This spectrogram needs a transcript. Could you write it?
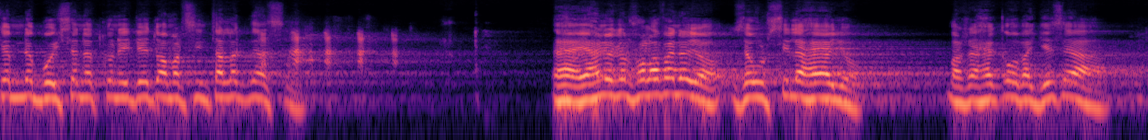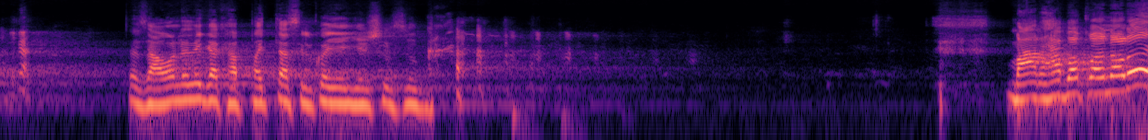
কেমনে বইছেন এতক্ষণ এইটাই তো আমার চিন্তা লাগতে আছে। হ্যাঁ এখানে ফলাফাই নাই যে উঠছিলে হ্যাঁ মাসা হ্যাঁ কেউ ভাই গেছে যাওয়ানে লেগা খাপ পাইতে আসিল কই এই সুযোগ। মার হাবা কয় না রে?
